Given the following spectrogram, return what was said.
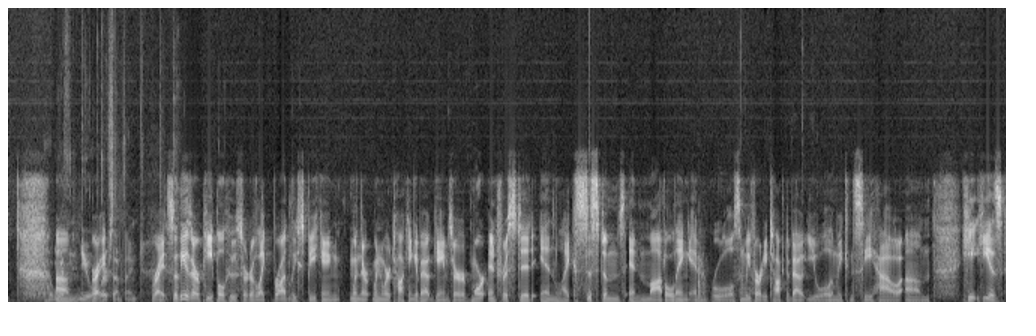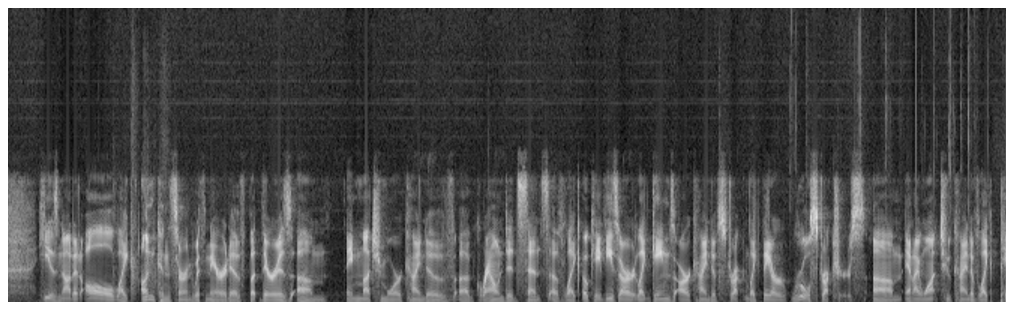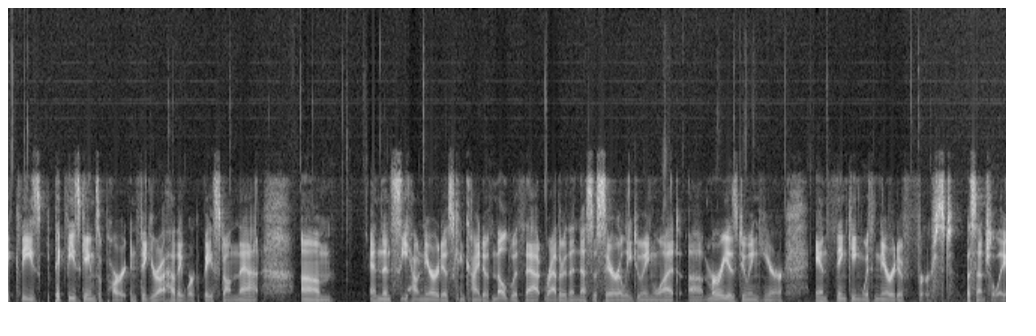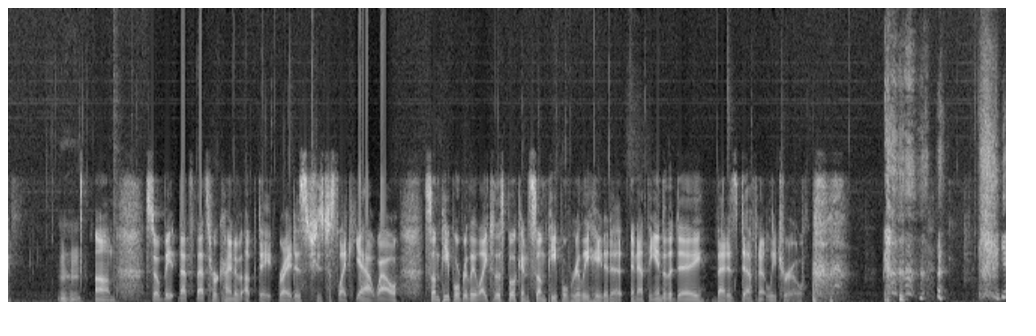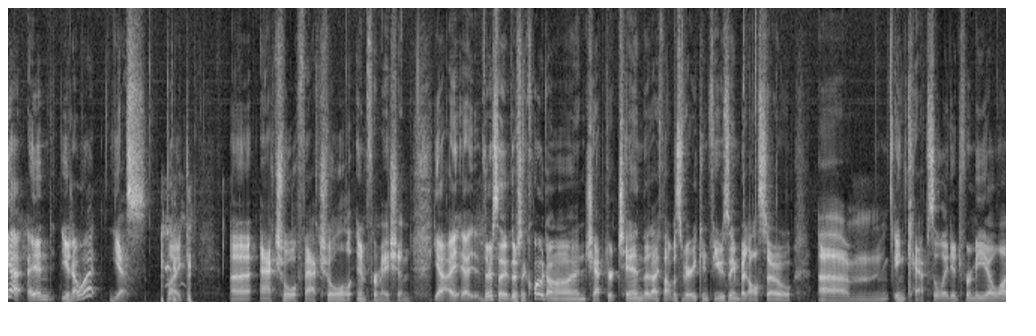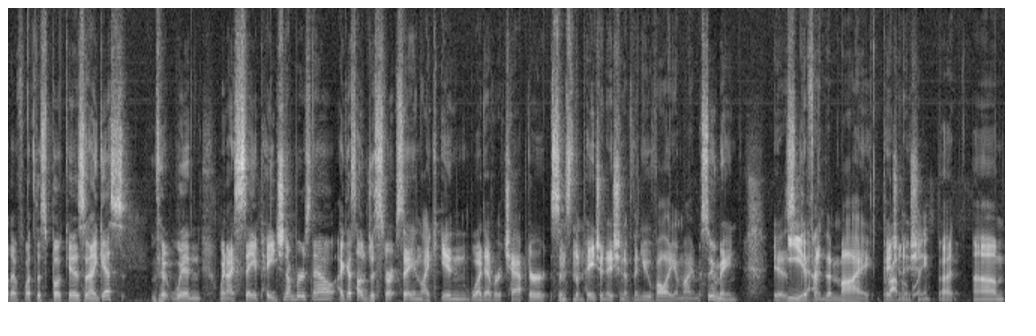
with um, you right. or something, right? So these are people who sort of like broadly speaking, when they're when we're talking about games, are more interested in like systems and modeling and rules. And we've already talked about Juul and we can see how um, he he is he is not at all like unconcerned with narrative, but there is um, a much more kind of uh, grounded sense of like okay these are like games are kind of struck like they are rule structures um, and i want to kind of like pick these pick these games apart and figure out how they work based on that um, and then see how narratives can kind of meld with that rather than necessarily doing what uh, murray is doing here and thinking with narrative first essentially Mm-hmm. Um, so ba- that's that's her kind of update, right? Is she's just like, yeah, wow, some people really liked this book and some people really hated it, and at the end of the day, that is definitely true. yeah, and you know what? Yes, like. Uh, actual factual information. Yeah, I, I, there's a there's a quote on chapter ten that I thought was very confusing, but also um, encapsulated for me a lot of what this book is. And I guess that when when I say page numbers now, I guess I'll just start saying like in whatever chapter, since mm-hmm. the pagination of the new volume, I'm assuming, is yeah, different than my pagination. Probably. But um,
